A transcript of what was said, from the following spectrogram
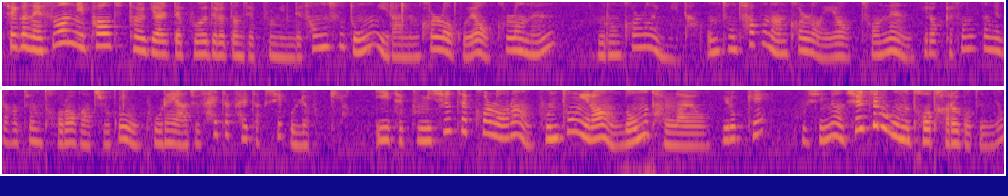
최근에 수언니 파우치 털기 할 때 보여드렸던 제품인데 성수동이라는 컬러고요. 컬러는 이런 컬러입니다. 엄청 차분한 컬러예요. 저는 이렇게 손등에다가 좀 덜어가지고 볼에 아주 살짝살짝씩 올려볼게요. 이 제품이 실제 컬러랑 본통이랑 너무 달라요. 이렇게 보시면 실제로 보면 더 다르거든요.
